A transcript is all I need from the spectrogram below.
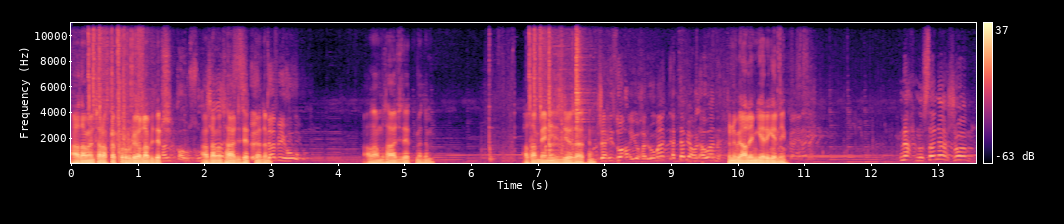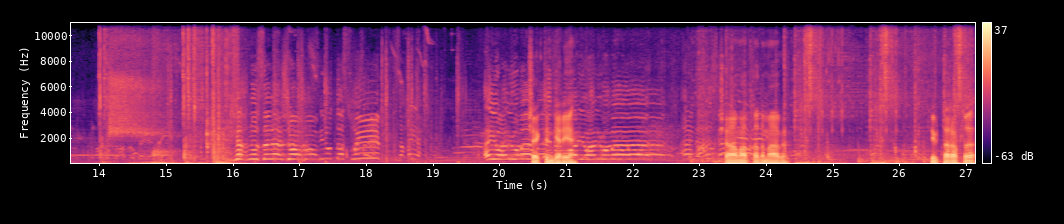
Adam ön tarafta kuruluyor olabilir. Adamı taciz etmedim. Adamı taciz etmedim. Adam beni izliyor zaten. Şunu bir alayım geri geleyim. Çektim geriye. Çağım atladım abi. Çift taraflı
